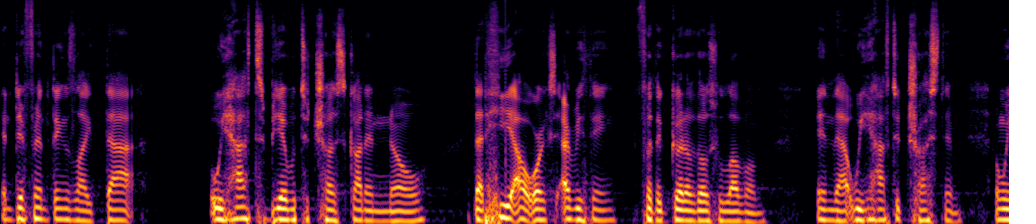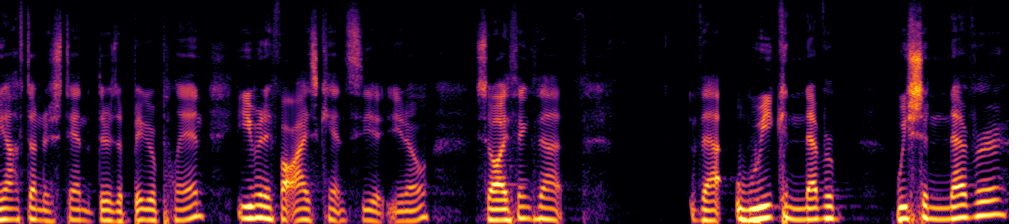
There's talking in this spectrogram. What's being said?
and different things like that. We have to be able to trust God and know that He outworks everything for the good of those who love Him, and that we have to trust Him. And we have to understand that there's a bigger plan, even if our eyes can't see it, you know? So I think that that we can never we should never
